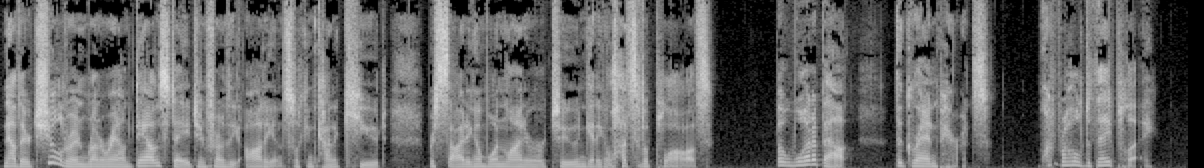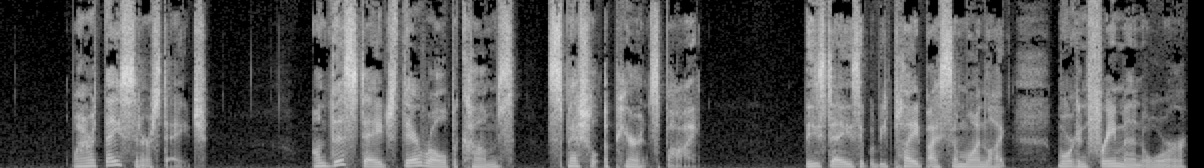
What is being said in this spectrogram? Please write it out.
Now their children run around downstage in front of the audience looking kind of cute, reciting a one liner or two and getting lots of applause. But what about the grandparents? What role do they play? Why aren't they center stage? On this stage, their role becomes special appearance by. These days, it would be played by someone like Morgan Freeman or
